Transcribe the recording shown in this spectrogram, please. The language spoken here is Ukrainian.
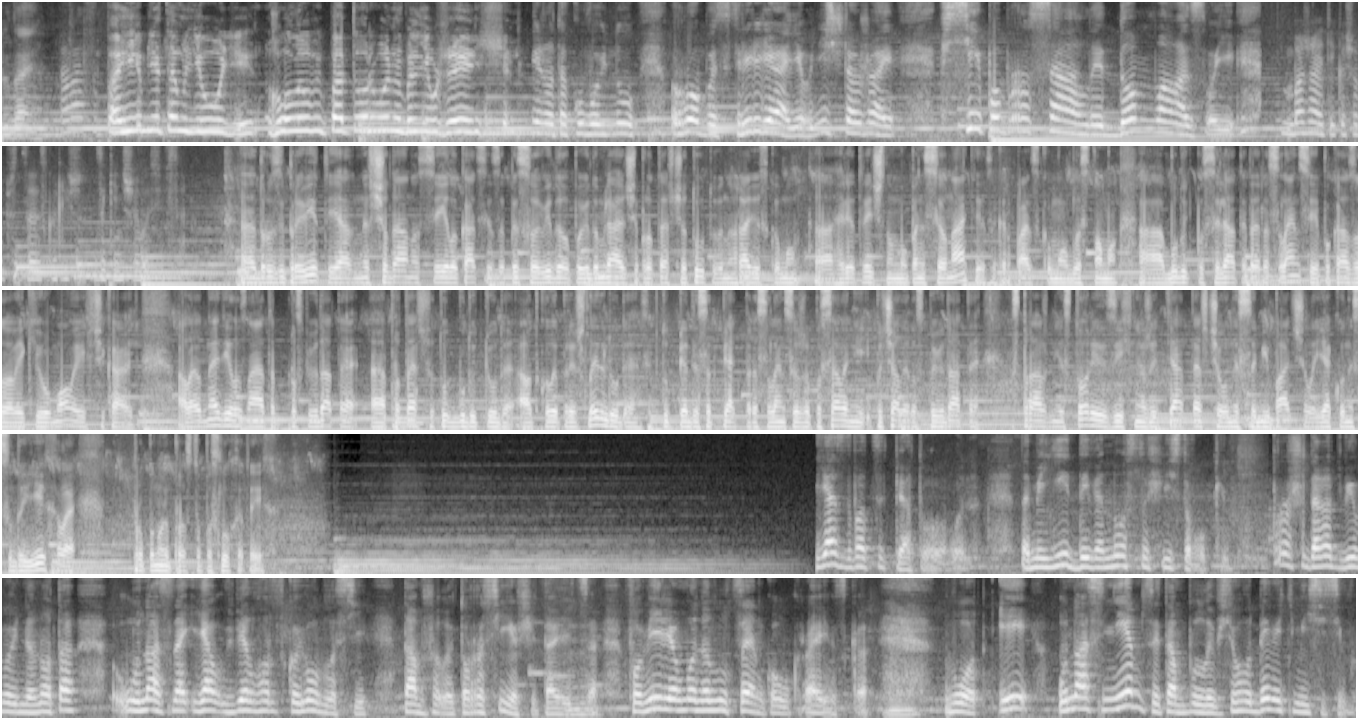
людей. Погибли там люди, головы подорваны были у женщин. Він таку війну робить, стріляє, уничтожає. Всі побросали дома свої. Бажаю тільки, щоб це скоріше закінчилось і все. Е, Друзі, привіт! Я нещодавно з цієї локації записував відео, повідомляючи про те, що тут, у Виноградівському е, геріатричному пансіонаті, Закарпатському обласному, е, будуть поселяти переселенці і показував, які умови їх чекають. Але одне діло, знаєте, розповідати про те, що тут будуть люди. А от коли прийшли люди, тут 55 переселенців вже поселені, і почали розповідати справжні історії з їхнього життя, те, що вони самі бачили, як вони сюди їхали. Пропоную просто послухати їх. Я з 25-го року, та мені 96 років. Прошу да, дві війни. Ну, та у нас я в Білгородській області, там жили, то Росія вважається. Фамілія в мене Луценко українська. Вот. І у нас німці там були всього 9 місяців.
